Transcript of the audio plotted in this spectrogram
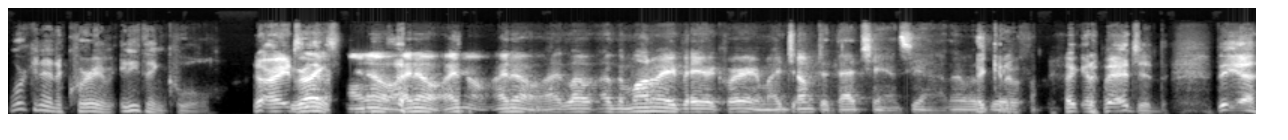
working in an aquarium, anything cool? All right. Right. I know. I know. I know. I know. I love uh, the Monterey Bay Aquarium. I jumped at that chance. Yeah, that was I can, fun. I can imagine. The, uh,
